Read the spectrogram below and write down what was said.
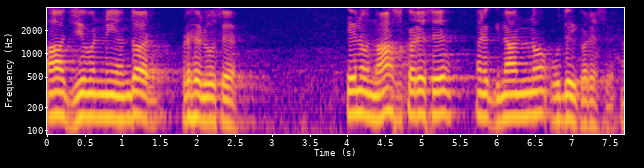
આ જીવનની અંદર રહેલું છે. એનો નાશ કરે છે અને જ્ઞાનનો ઉદય કરે છે.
